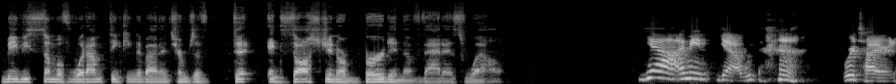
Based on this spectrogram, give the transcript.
maybe some of what I'm thinking about in terms of the exhaustion or burden of that as well. Yeah, I mean, yeah, we, we're tired.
